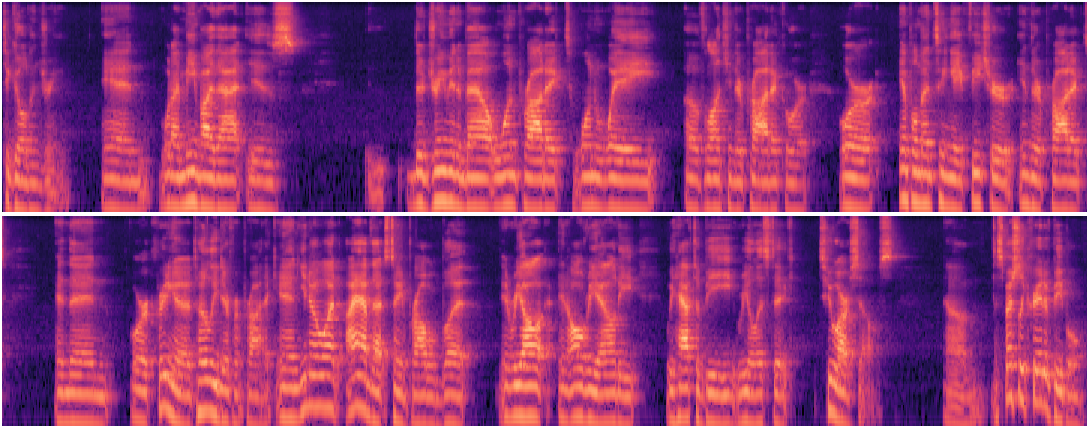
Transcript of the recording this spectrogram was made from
to golden dream. And what I mean by that is they're dreaming about one product, one way of launching their product or or implementing a feature in their product and then or creating a totally different product. And you know what? I have that same problem, but in real in all reality, we have to be realistic to ourselves. Um, especially creative people,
